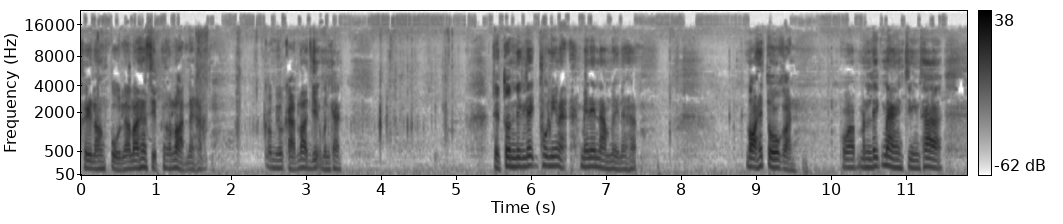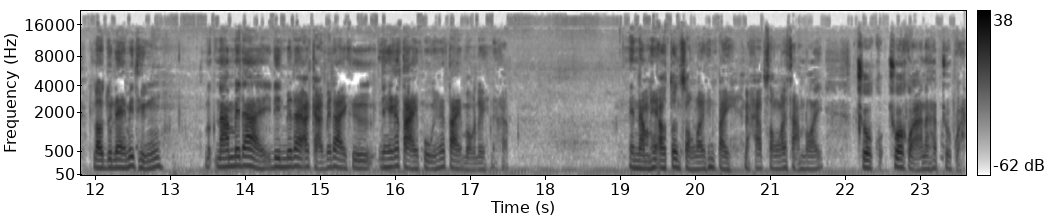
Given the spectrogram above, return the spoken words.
เคยลองปลูกแล้วร้อยห้าสิบมันก็รอดนะครับ ก็มีโอกาสรอดเยอะเหมือนกัน แต่ต้นเล็กๆ พวกนี้นะ่ะไม่แนะนำเลยนะครับ รอให้โตก่อน เพราะว่ามันเล็กมากจริงถ้าเราดูแลไม่ถึง น้ำไม่ได้ ดินไม่ได้อากาศไม่ได้คือ ยังไงก็ตายปลูกยังไงก็ตายบอกเลยนะครับ แนะนำให้เอาต้น200ขึ้นไปนะครับ200 300ชัวร์ชัวร์กว่านะครับ ชัวกว่า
